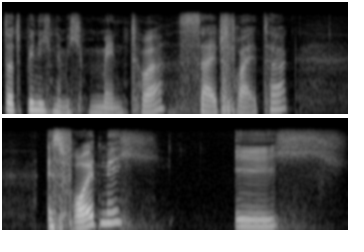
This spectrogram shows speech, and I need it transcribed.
Dort bin ich nämlich Mentor seit Freitag. Es freut mich. Ich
